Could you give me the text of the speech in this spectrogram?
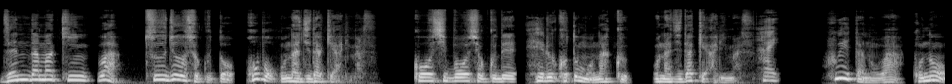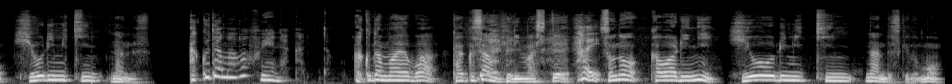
善玉菌は通常食とほぼ同じだけあります。高脂肪食で減ることもなく同じだけあります。はい。増えたのはこの日和見菌なんです。悪玉は増えなかった。悪玉はたくさん減りまして、はい、その代わりに日和見菌なんですけども、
